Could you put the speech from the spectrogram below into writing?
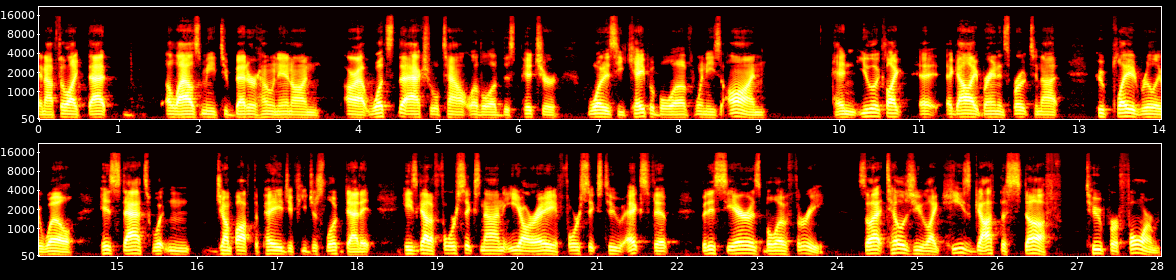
and I feel like that allows me to better hone in on all right, what's the actual talent level of this pitcher? What is he capable of when he's on? And you look like a, a guy like Brandon Sproat tonight who played really well. His stats wouldn't jump off the page if you just looked at it. He's got a 4.69 ERA, 4.62 xFIP, but his SIERA is below three. So that tells you like he's got the stuff to perform.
